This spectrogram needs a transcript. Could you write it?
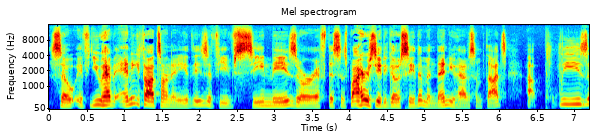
so if you have any thoughts on any of these, if you've seen these, or if this inspires you to go see them and then you have some thoughts, uh, please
